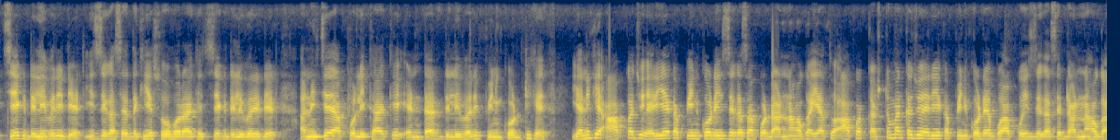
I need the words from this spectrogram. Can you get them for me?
चेक डिलीवरी डेट इस जगह से देखिए शो हो रहा है कि चेक डिलीवरी डेट और नीचे आपको लिखा है कि एंटर डिलीवरी पिन कोड ठीक है? यानी कि आपका जो एरिया का पिन कोड इस जगह से आपको डालना होगा, या तो आपका कस्टमर का जो एरिया का पिन कोड है, वो आपको इस जगह से डालना होगा।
